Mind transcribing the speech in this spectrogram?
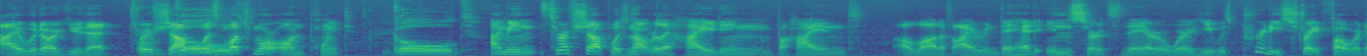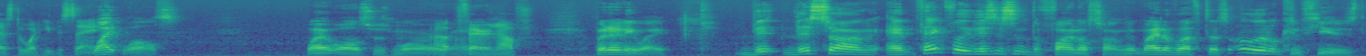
I would argue that Thrift Or Shop was much more on point. Gold. I mean, Thrift Shop was not really hiding behind a lot of iron. They had inserts there where he was pretty straightforward as to what he was saying. White walls. White Walls was more. Uh, uh, fair enough. But anyway, th- this song, and thankfully this isn't the final song. It might have left us a little confused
